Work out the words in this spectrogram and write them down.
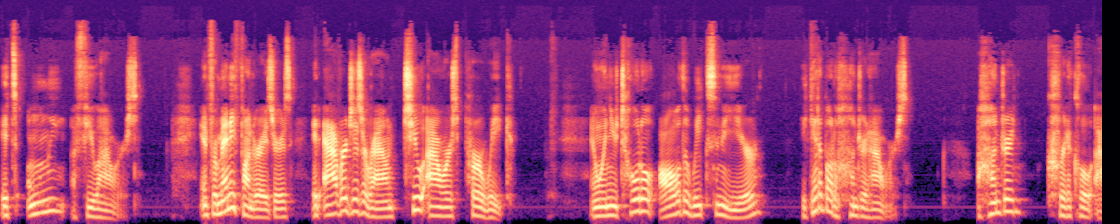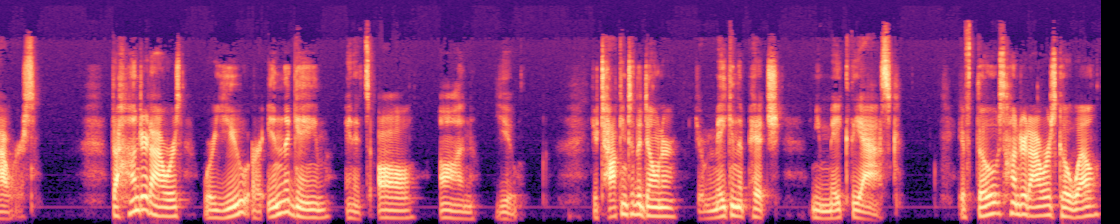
it's only a few hours. And for many fundraisers, it averages around two hours per week. And when you total all the weeks in a year, you get about 100 hours. 100 critical hours. The 100 hours where you are in the game and it's all on you. You're talking to the donor, you're making the pitch, and you make the ask. If those 100 hours go well,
